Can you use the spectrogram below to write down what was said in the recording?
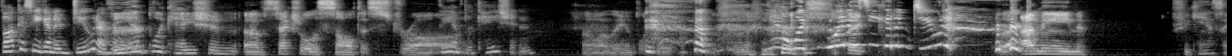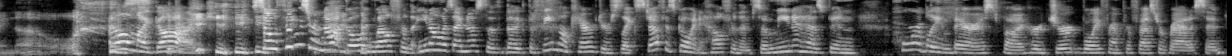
fuck is he gonna do to The her? implication of sexual assault is strong. the implication. Oh, well, the implication. Yeah, like what is he gonna do to her? I mean, she can't say no. Oh my God. so things are not going well for them. You know, as I noticed, the, the the female characters, like stuff is going to hell for them. So Mina has been horribly embarrassed by her jerk boyfriend, Professor Radisson.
